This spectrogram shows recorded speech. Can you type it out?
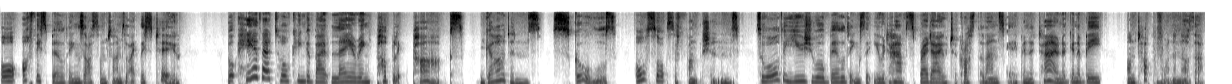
or office buildings are sometimes like this too. But here they're talking about layering public parks, gardens, schools, all sorts of functions so all the usual buildings that you would have spread out across the landscape in a town are going to be on top of one another.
